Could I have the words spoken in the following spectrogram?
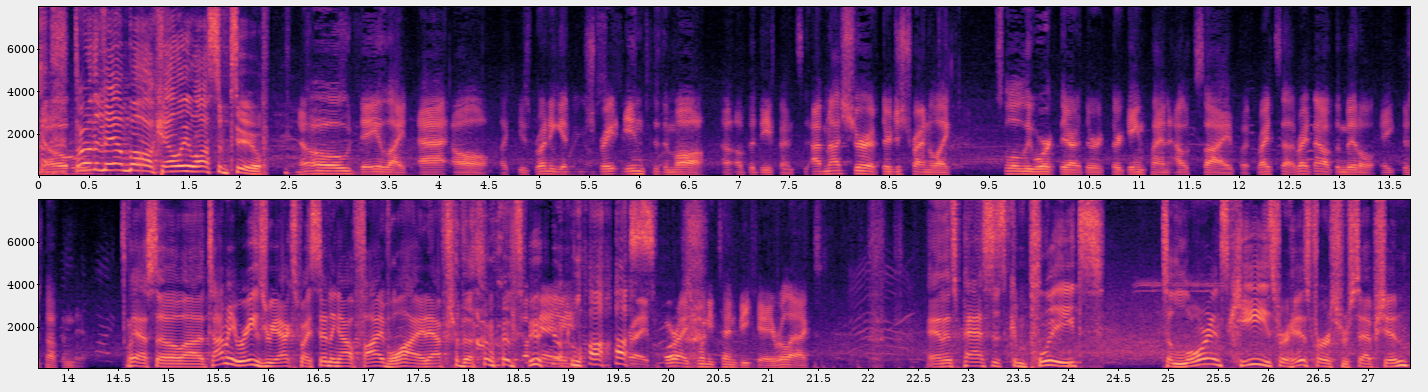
No. throw the damn ball, Kelly. Lost him too. No daylight at all. Like he's running it straight into the maw uh, of the defense. I'm not sure if they're just trying to like slowly work their their, their game plan outside, but right side, right now at the middle, eh, there's nothing there. Yeah, so uh, Tommy Rees reacts by sending out five wide after the Okay. loss. All right, all right, 2010 BK, relax. And this pass is complete to Lawrence Keys for his first reception.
